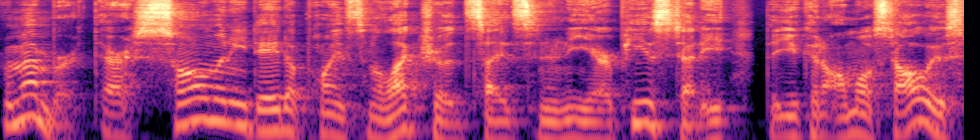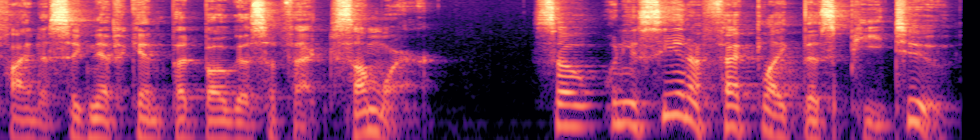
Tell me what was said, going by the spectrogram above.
Remember, there are so many data points and electrode sites in an ERP study that you can almost always find a significant but bogus effect somewhere. So when you see an effect like this P2,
